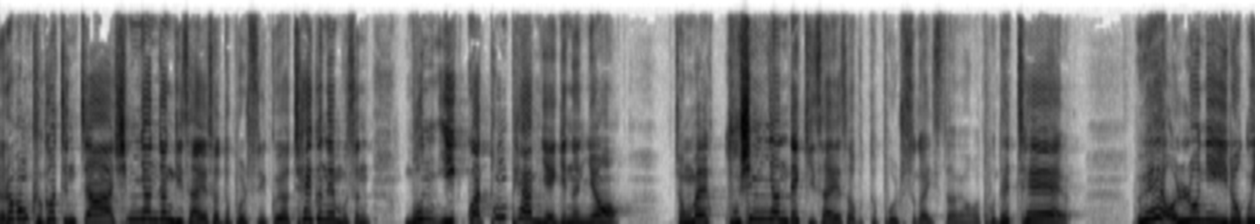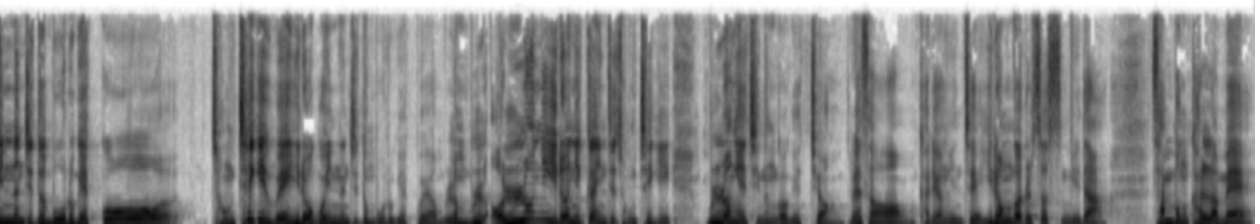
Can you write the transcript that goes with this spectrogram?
여러분 그거 진짜 10년 전 기사에서도 볼 수 있고요. 최근에 무슨 문이과 통폐합 얘기는요. 정말 90년대 기사에서부터 볼 수가 있어요. 도대체 왜 언론이 이러고 있는지도 모르겠고 정책이 왜 이러고 있는지도 모르겠고요. 물론 물, 언론이 이러니까 이제 정책이 물렁해지는 거겠죠. 그래서 가령 이제 이런 거를 썼습니다. 3분 칼럼에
